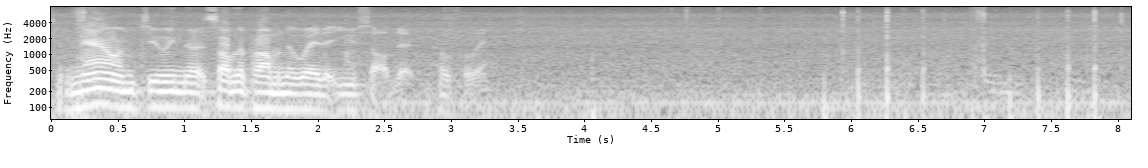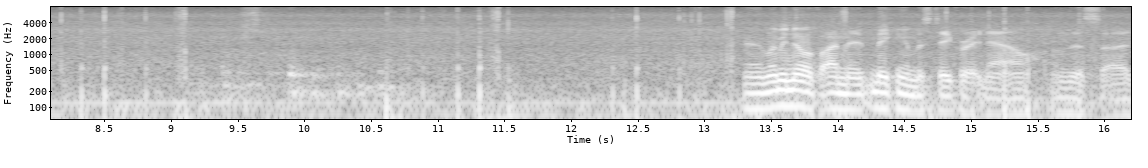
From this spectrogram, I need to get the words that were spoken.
So now I'm doing the, solving the problem in the way that you solved it, hopefully. And let me know if I'm making a mistake right now on this side.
